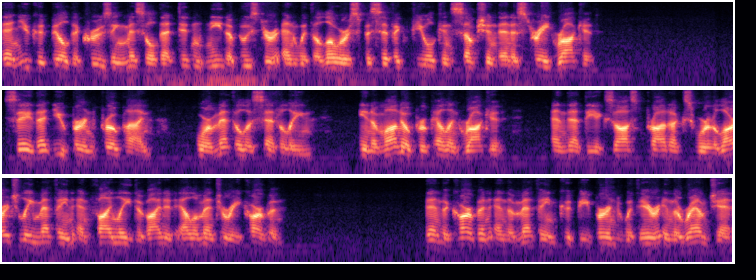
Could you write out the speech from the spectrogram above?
then you could build a cruising missile that didn't need a booster and with a lower specific fuel consumption than a straight rocket. Say that you burned propane, or methylacetylene, in a monopropellant rocket, and that the exhaust products were largely methane and finely divided elementary carbon. Then the carbon and the methane could be burned with air in the ramjet,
